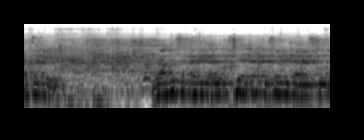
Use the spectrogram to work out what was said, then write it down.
అట్లాగే Raju Sangari garu chairman Krishnaveni talent school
